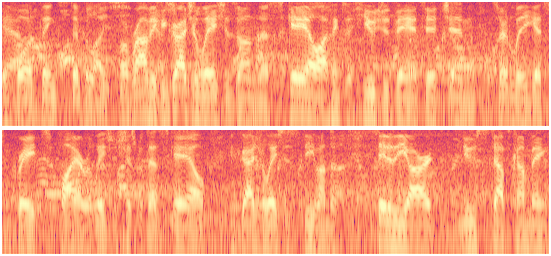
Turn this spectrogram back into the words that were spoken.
Yeah. before things stabilize. Well, Ravi, congratulations on the scale. I think it's a huge advantage, and certainly you get some great supplier relationships with that scale. Congratulations, Steve, on the state of the art, new stuff coming.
